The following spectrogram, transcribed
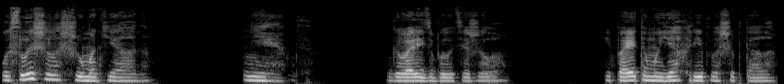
услышала шум океана. Нет, говорить было тяжело, и поэтому я хрипло шептала.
